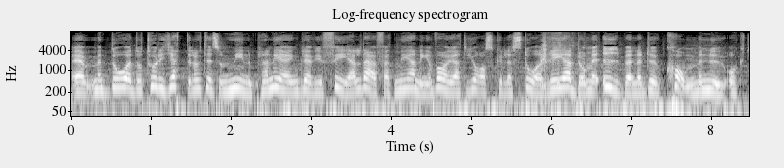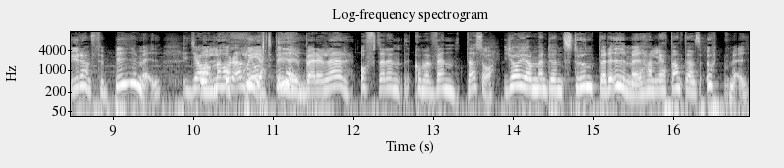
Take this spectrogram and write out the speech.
Eh, Men då, då tog det jättelång tid så min planering blev ju fel där för att meningen var ju att jag skulle stå redo med Uber när du kom men nu åkte ju den förbi mig. Ja Och- men har du aldrig åkt. Uber eller? Ofta den kommer vänta så. Ja, ja, men den struntade i mig. Han letade inte ens upp mig.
